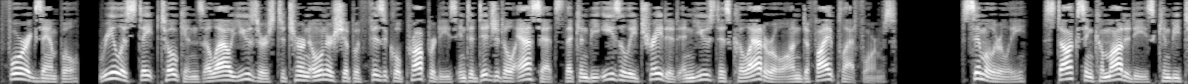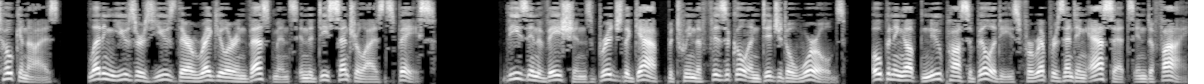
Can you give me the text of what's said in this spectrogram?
For example, real estate tokens allow users to turn ownership of physical properties into digital assets that can be easily traded and used as collateral on DeFi platforms. Similarly, stocks and commodities can be tokenized, letting users use their regular investments in the decentralized space. These innovations bridge the gap between the physical and digital worlds, opening up new possibilities for representing assets in DeFi.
